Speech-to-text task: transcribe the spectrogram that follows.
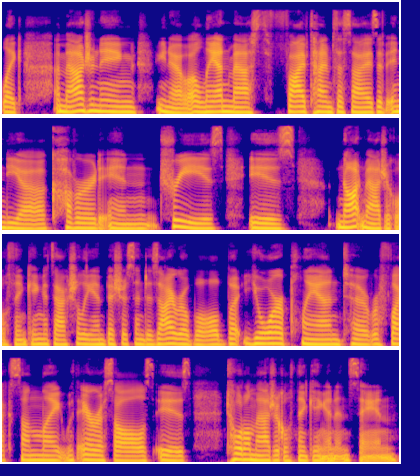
Like imagining, you know, a landmass five times the size of India covered in trees is not magical thinking. It's actually ambitious and desirable. But your plan to reflect sunlight with aerosols is total magical thinking and insane.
